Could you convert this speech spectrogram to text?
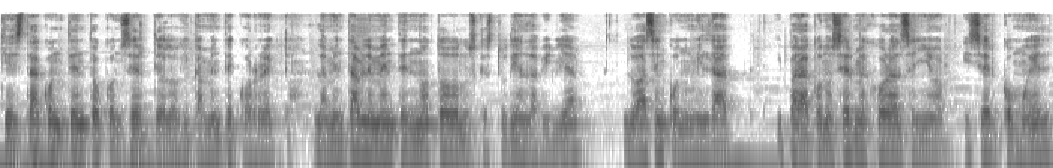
que está contento con ser teológicamente correcto. Lamentablemente no todos los que estudian la Biblia lo hacen con humildad y para conocer mejor al Señor y ser como Él,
